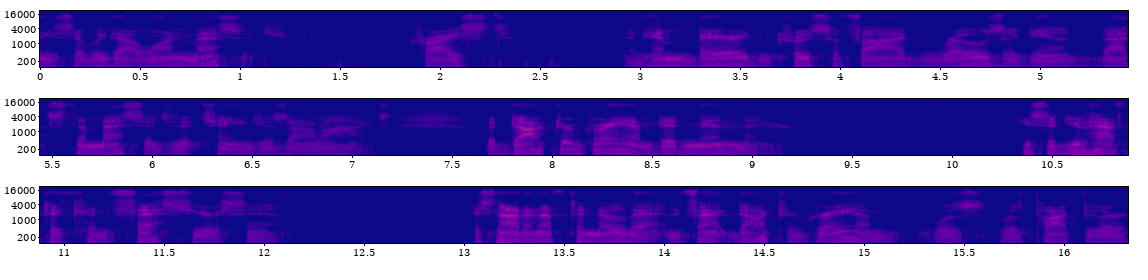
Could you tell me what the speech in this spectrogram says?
he said, We got one message Christ and Him buried and crucified, rose again. That's the message that changes our lives. But Dr. Graham didn't end there. He said, You have to confess your sin. It's not enough to know that. In fact, Dr. Graham was, was popular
